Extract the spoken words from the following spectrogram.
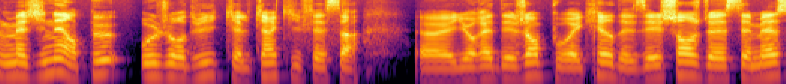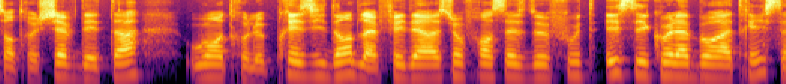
Imaginez un peu aujourd'hui quelqu'un qui fait ça. Euh, il y aurait des gens pour écrire des échanges de SMS entre chefs d'État ou entre le président de la Fédération française de foot et ses collaboratrices.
